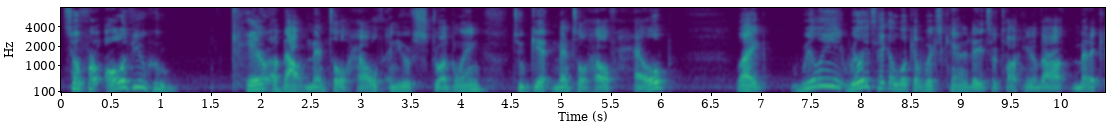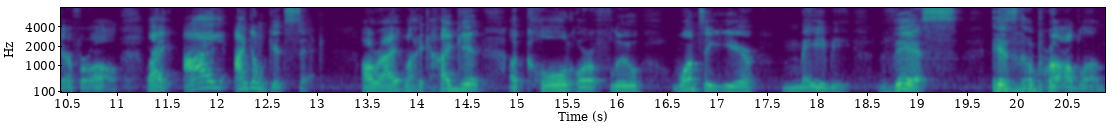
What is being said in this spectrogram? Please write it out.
So for all of you who care about mental health and you're struggling to get mental health help, like really, really take a look at which candidates are talking about Medicare for all. Like, I, I don't get sick, all right? Like, I get a cold or a flu once a year, maybe. This is the problem.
